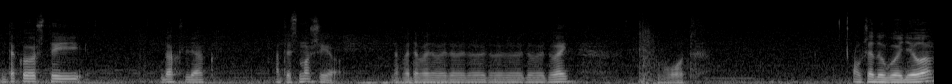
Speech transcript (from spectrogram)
Не такой уж ты дохляк. А ты сможешь ее? Давай, давай, давай, давай, давай, давай, давай, давай. Вот. Уже другое дело.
